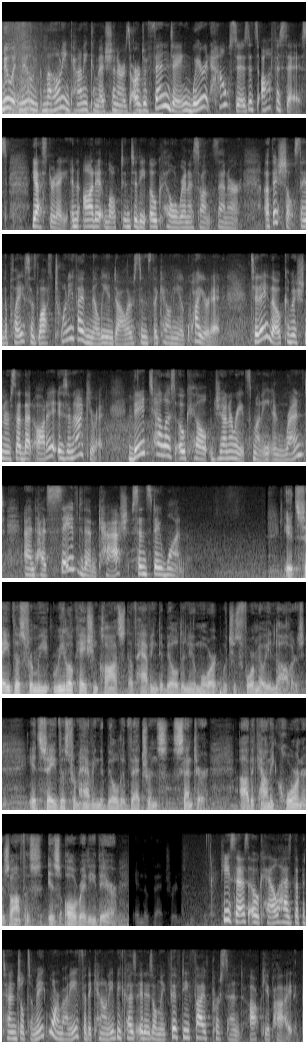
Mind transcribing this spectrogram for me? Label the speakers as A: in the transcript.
A: New at noon, Mahoning County commissioners are defending where it houses its offices. Yesterday, an audit looked into the Oak Hill Renaissance Center. Officials say the place has lost $25 million since the county acquired it. Today, though, commissioners said that audit is inaccurate. They tell us Oak Hill generates money in rent and has saved them cash since day one.
B: It saved us from re- relocation cost of having to build a new morgue, which is $4 million. It saved us from having to build a veterans center. Uh, the county coroner's office is already there.
A: He says Oak Hill has the potential to make more money for the county because it is only 55% occupied.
